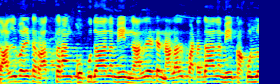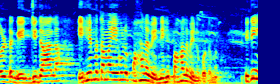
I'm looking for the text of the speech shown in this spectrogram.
දල් වලට රත්තරන් කොපු දාලා මේ නලලට නලල් පට දාලා මේ කකුල් වලට ගෙජ්ජි දාලා එහෙම තමයි ඒගොල්ලෝ පහළ වෙන්නේ. එහෙ පහළ වෙනකොටම. ඉතින්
